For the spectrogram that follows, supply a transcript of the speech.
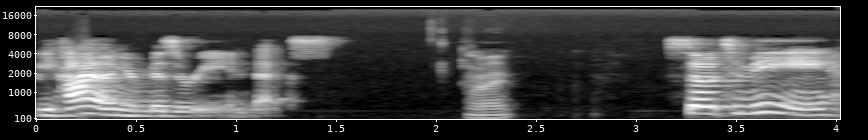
be high on your misery index. Right. So to me,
